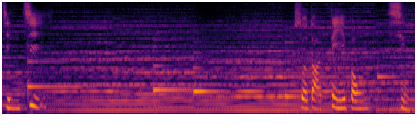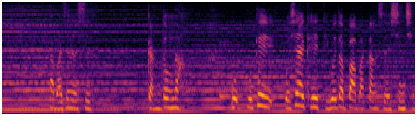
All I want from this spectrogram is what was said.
谨记。收到第一封信，爸爸真的是感动到我，我可以，我现在可以体会到爸爸当时的心情。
